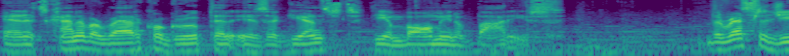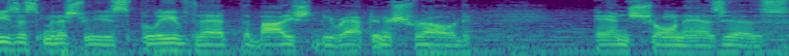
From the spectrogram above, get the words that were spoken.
And it's kind of a radical group that is against the embalming of bodies. The Rest of Jesus Ministries believe that the body should be wrapped in a shroud and shown as is.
